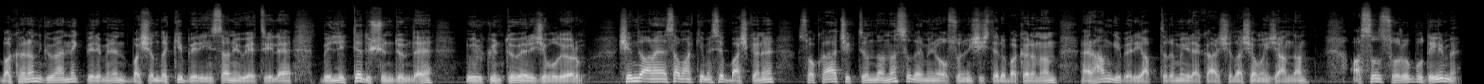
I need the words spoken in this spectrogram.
bakanın güvenlik biriminin başındaki bir insan hüviyetiyle birlikte düşündüğümde ürküntü verici buluyorum. Şimdi Anayasa Mahkemesi Başkanı sokağa çıktığında nasıl emin olsun İçişleri Bakanı'nın herhangi bir yaptırımı ile karşılaşamayacağından? Asıl soru bu değil mi?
